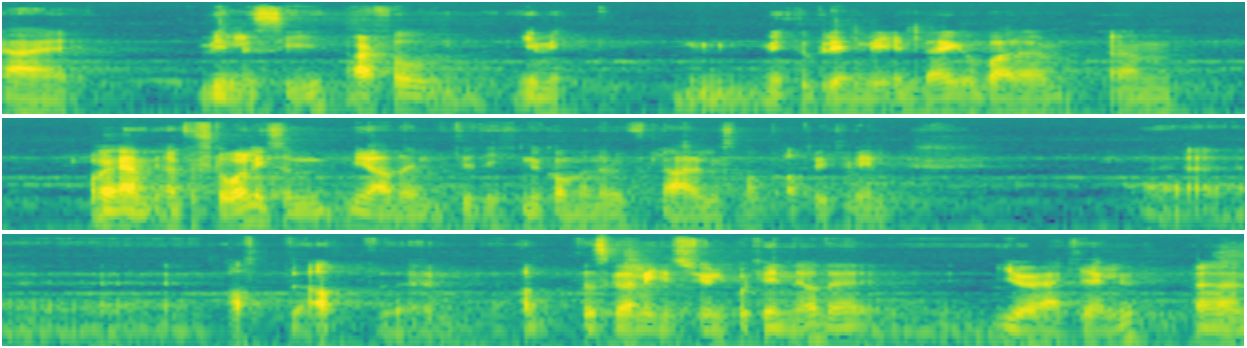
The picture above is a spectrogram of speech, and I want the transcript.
jeg ville si. I hvert fall i mitt, mitt opprinnelige innlegg. Og bare um, Og jeg, jeg forstår liksom mye av den kritikken du kommer med når du forklarer liksom at, at du ikke vil uh, at, at, at det skal legges skyld på kvinner, og det gjør jeg ikke heller. Uh,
